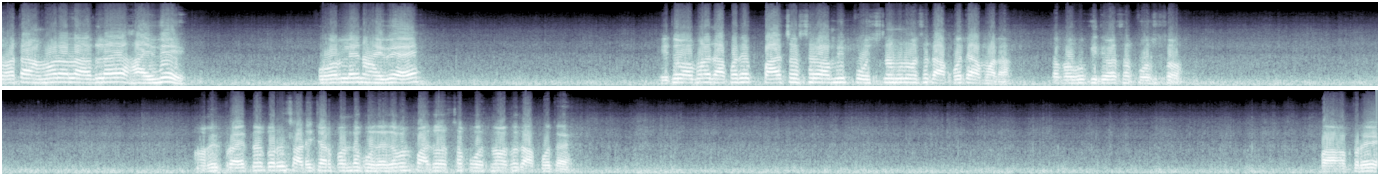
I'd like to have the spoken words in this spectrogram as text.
सो आता आम्हाला लागलाय हायवे. फोर लेन हायवे आहे. इथं आम्हाला दाखवते पाच वाजता आम्ही पोचणं म्हणून असं दाखवते आम्हाला. तर बघू किती वाजता पोचतो आम्ही प्रयत्न करून साडेचार पर्यंत पोहोचायचा पण पाच वाजता पोहोचणं असं दाखवत आहे बापरे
